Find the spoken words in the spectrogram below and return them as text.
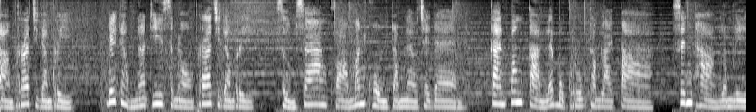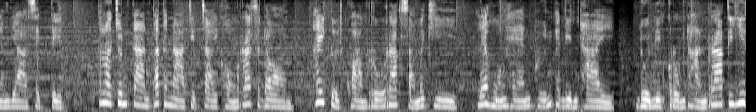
ตามพระราชดำริ ได้ทำหน้าที่สนองพระราชดำริ เสริมสร้างความมั่นคงตามแนวชายแดน การป้องกันและบุกรุกทำลายป่า เส้นทางลำเลียงยาเสพติด ตลอดจนการพัฒนาจิตใจของราษฎร ให้เกิดความรู้รักสามัคคี และหวงแหนพื้นแผ่นดินไทย โดยมีกรมฐานราบที่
